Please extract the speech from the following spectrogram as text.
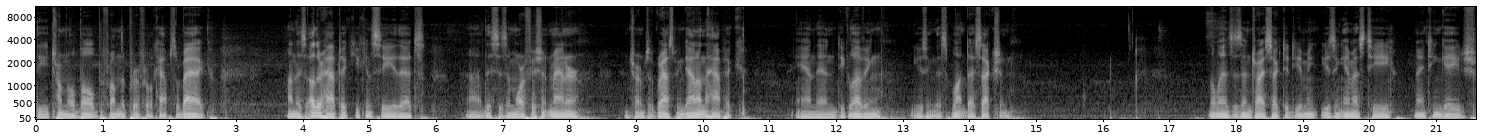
the terminal bulb from the peripheral capsular bag. On this other haptic, you can see that uh, this is a more efficient manner in terms of grasping down on the haptic and then degloving using this blunt dissection. The lens is then trisected using MST 19 gauge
